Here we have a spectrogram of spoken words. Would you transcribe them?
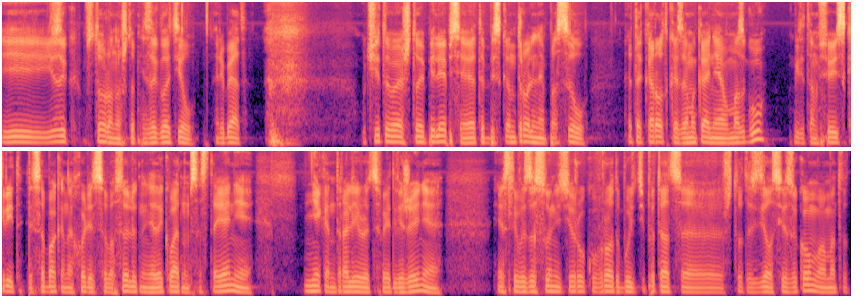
и язык в сторону, чтобы не заглотил. Ребят, Учитывая, что эпилепсия — это бесконтрольный посыл, это короткое замыкание в мозгу, где там все искрит, и собака находится в абсолютно неадекватном состоянии, не контролирует свои движения. Если вы засунете руку в рот, будете пытаться что-то сделать с языком, вам эту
